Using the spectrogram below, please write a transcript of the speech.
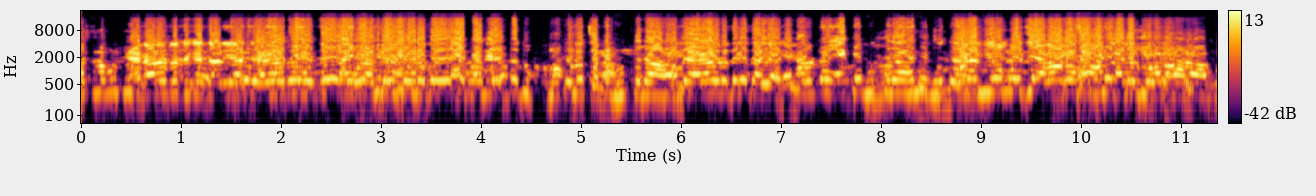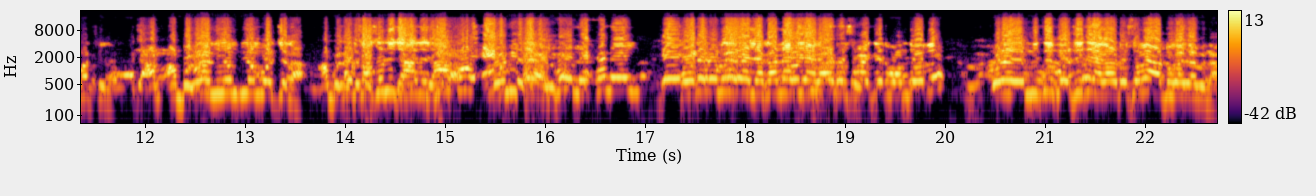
আসছিল বলছি এগারোটা থেকে দাঁড়িয়ে আছে। এগারোটার মধ্যে বন্ধ করে রেখে বাড়িতে ঢুক- ঢুকতে দিচ্ছে না। এগারোটা থেকে দাঁড়িয়ে আছি। এগারোটা একে ঢুকতে দেওয়া হয়নি নিয়ম বলছে এগারোটা পারছি না। ওরা নিয়ম বলছে না। প্রশাসনই। হ্যাঁ, লেখা নেই ওদের কোনো লেখা নেই এগারোটার সময় গেট বন্ধ হবে। ওরা এমনিতেই বলছে যে এগারোটার সময় যাবে না।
